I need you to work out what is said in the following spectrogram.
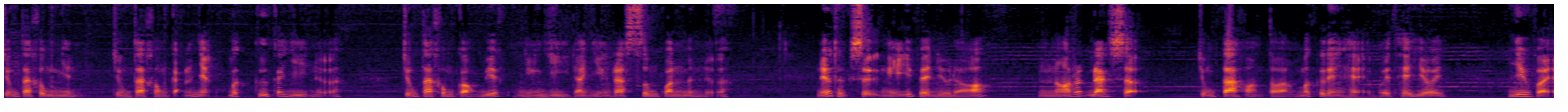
chúng ta không nhìn, chúng ta không cảm nhận bất cứ cái gì nữa. Chúng ta không còn biết những gì đang diễn ra xung quanh mình nữa. Nếu thực sự nghĩ về điều đó, nó rất đáng sợ chúng ta hoàn toàn mất liên hệ với thế giới. Như vậy,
